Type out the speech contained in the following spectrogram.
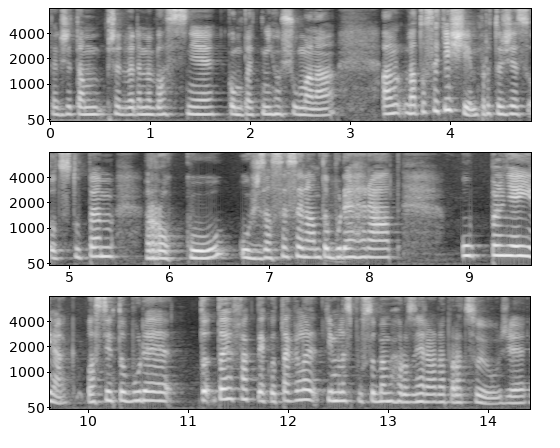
Takže tam předvedeme vlastně kompletního Schumana. A na to se těším, protože s odstupem roku už zase se nám to bude hrát úplně jinak. Vlastně to bude to, to je fakt, jako takhle, tímhle způsobem hrozně ráda pracuju, že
